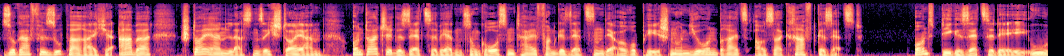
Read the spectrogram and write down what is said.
sogar für Superreiche, aber Steuern lassen sich steuern, und deutsche Gesetze werden zum großen Teil von Gesetzen der Europäischen Union bereits außer Kraft gesetzt. Und die Gesetze der EU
